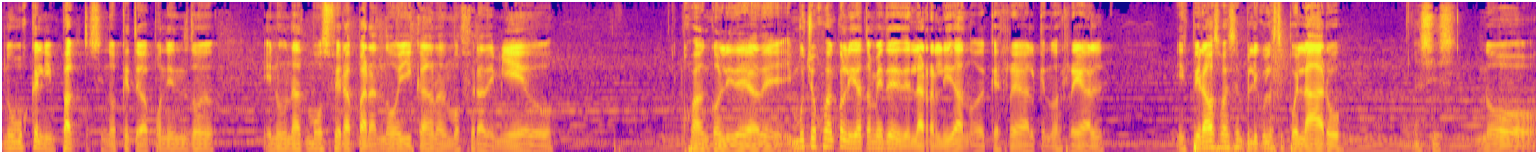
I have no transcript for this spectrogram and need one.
no busca el impacto, sino que te va poniendo en una atmósfera paranoica, una atmósfera de miedo. Juegan con la idea de... Y muchos juegan con la idea también de, de la realidad, ¿no? De que es real, que no es real. Inspirados a veces en películas tipo El Aro. Así es. No...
